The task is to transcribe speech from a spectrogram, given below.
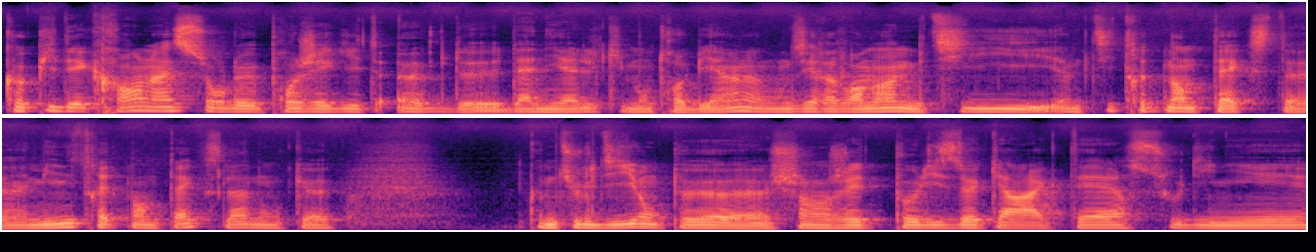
copie d'écran là sur le projet GitHub de Daniel qui montre bien. on dirait vraiment un petit, traitement de texte, un mini traitement de texte là. Donc, euh, comme tu le dis, on peut euh, changer de police de caractère, souligner,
